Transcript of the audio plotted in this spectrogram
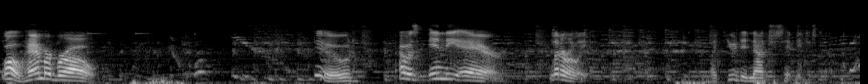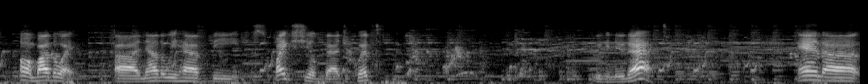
Whoa, Hammer Bro! Dude, I was in the air. Literally. Like, you did not just hit me just now. Oh, and by the way, uh, now that we have the Spike Shield badge equipped, we can do that. And, uh,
